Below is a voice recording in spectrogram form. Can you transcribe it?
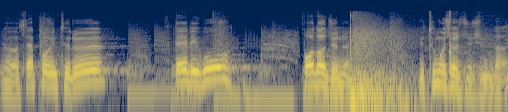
어, 때리고 뻗어주는 이 투모션 슛입니다.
